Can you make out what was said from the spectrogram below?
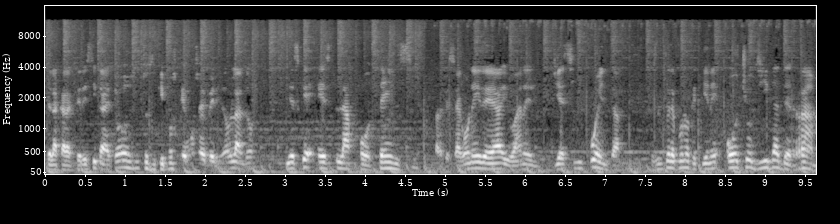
de la característica de todos estos equipos que hemos venido hablando, y es que es la potencia. Para que se haga una idea, Iván, el Y50 es un teléfono que tiene 8 GB de RAM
